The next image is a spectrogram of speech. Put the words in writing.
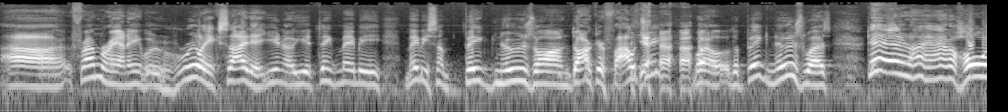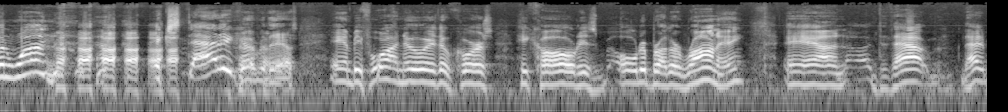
uh, from Randy. Was really excited. You know, you'd think maybe maybe some big news on Dr. Fauci. Well, the big news was, Dad, I had a hole in one. Ecstatic over this. And before I knew it, of course, he called his older brother Ronnie, and that that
